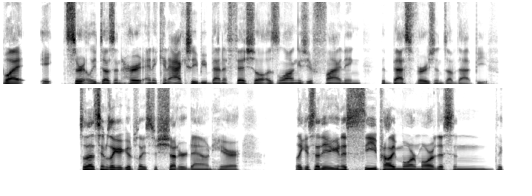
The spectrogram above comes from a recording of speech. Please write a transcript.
but it certainly doesn't hurt, and it can actually be beneficial as long as you're finding the best versions of that beef. So that seems like a good place to shut her down here. Like I said, you're going to see probably more and more of this in the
